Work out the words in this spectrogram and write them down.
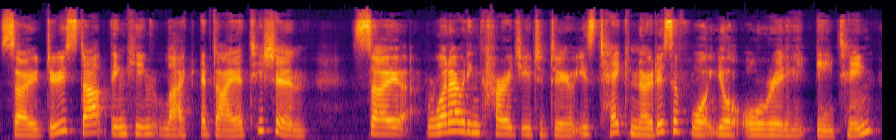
So do start thinking like a dietitian. So what I would encourage you to do is take notice of what you're already eating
